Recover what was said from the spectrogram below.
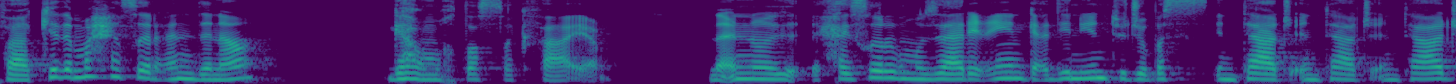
فكذا ما حيصير عندنا قهوة مختصة كفاية. لأنه حيصير المزارعين قاعدين ينتجوا بس إنتاج إنتاج إنتاج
